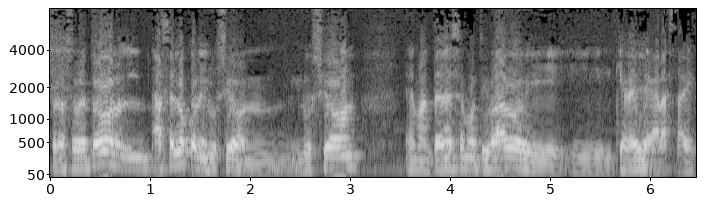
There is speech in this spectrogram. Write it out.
Pero sobre todo hacerlo con ilusión, ilusión, eh, mantenerse motivado y, querer llegar hasta ahí.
